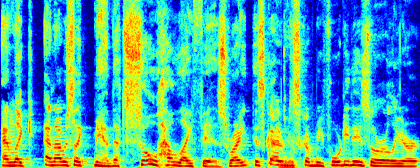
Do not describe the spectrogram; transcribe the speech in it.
and like, and I was like, man, that's so how life is, right? This guy discovered me 40 days earlier,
